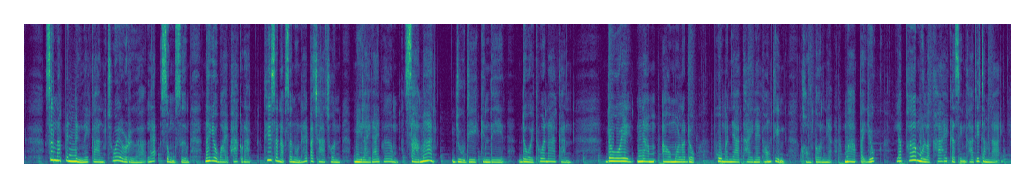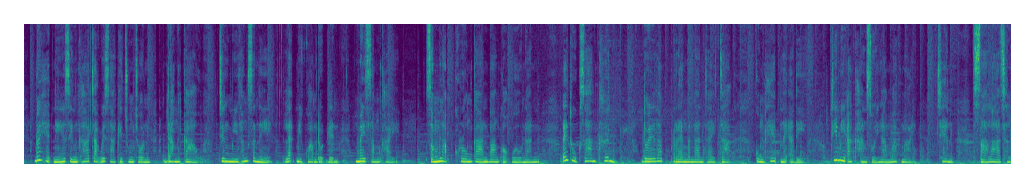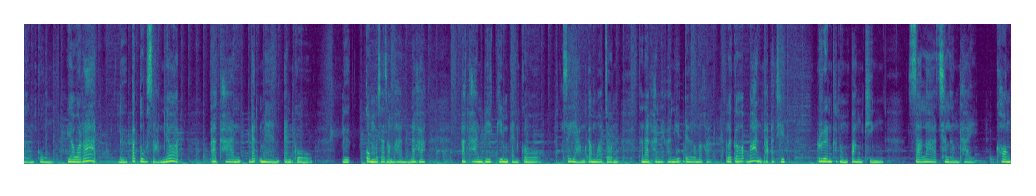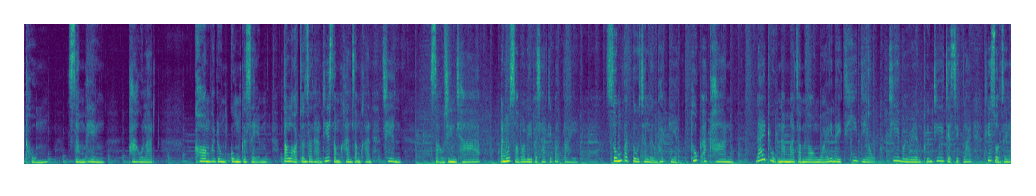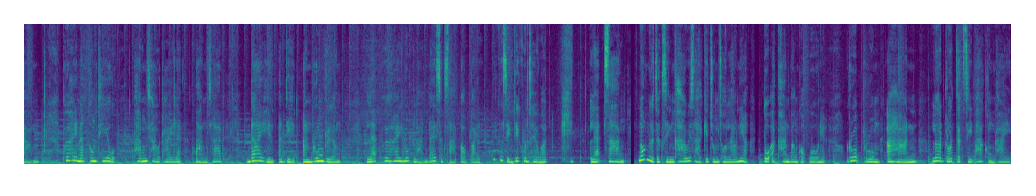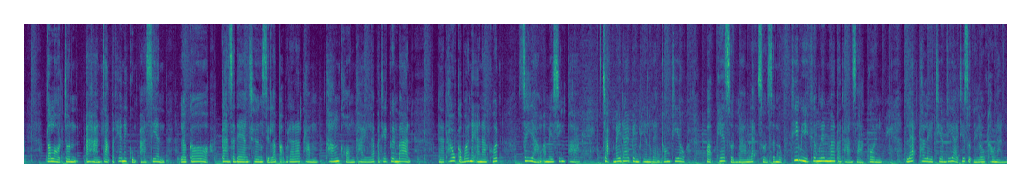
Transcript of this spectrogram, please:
ซึ่งนับเป็นหนึ่งในการช่วยเหลือและส่งเสริมนโยบายภาครัฐ ที่สนับสนุนให้ประชาชนมีรายได้เพิ่ม สามารถอยู่ดีกินดี โดยทั่วหน้ากัน โดยนำเอามรดกภูมิปัญญาไทยในท้องถิ่นของตนเนี่ยมาประยุกต์และเพิ่มมูลค่าให้กับสินค้าที่จำหน่าย ด้วยเหตุนี้สินค้าจากวิสาหกิจชุมชน ดังกล่าวจึงมีทั้งเสน่ห์และมีความโดดเด่นไม่ซ้ำใครสำหรับโครงการบางกอกเวิลด์นั้น ได้ถูกสร้างขึ้น โดยได้รับแรงบันดาลใจจากกรุงเทพในอดีต ที่มีอาคารสวยงามมากมาย เช่น ศาลาเฉลิมกรุง เยาวราช หรือประตูสามยอด อาคารแบทแมนแอนโกหรือกรมประชาสัมพันธ์นะคะ อาคารบีกิมแอนโกสยามกรรมาจน ธนาคารไทยพาณิชย์เดิมอะค่ะ แล้วก็บ้านพระอาทิตย์ เรือนขนมปังขิงศาลาเฉลิมไทย คลองถม สำเพ็งพาหุรัตคลองพดุงกรุงเกษม ตลอดจนสถานที่สำคัญสำคัญ เช่น เสาชิงช้า อนุสาวรีย์ประชาธิปไตย ซุ้มประตูเฉลิมพระเกียรติ ทุกอาคาร ได้ถูกนำมาจำลองไว้ในที่เดียวที่บริเวณพื้นที่ 70 ไร่ที่สวนสยาม เพื่อให้นักท่องเที่ยวทั้งชาวไทยและต่างชาติ ได้เห็นอดีตอันรุ่งเรือง และเพื่อให้ลูกหลานได้ศึกษาต่อไป นี่คือสิ่งที่คุณชัยวัฒน์คิด และสร้าง นอกเหนือจากสินค้าวิสาหกิจชุมชนแล้วเนี่ย ตัวอาคารบางกอกเวิลด์เนี่ยรวบรวมอาหารเลิศรสจากสีภาคของไทย ตลอดจนอาหารจากประเทศในกลุ่มอาเซียน แล้วก็การแสดงเชิงศิลปวัฒนธรรม ทั้งของไทยและประเทศเพื่อนบ้านนะเท่ากับว่าในอนาคตสยาม Amazing Park จะไม่ได้เป็นเพียงแหล่งท่องเที่ยว ประเภทสวนน้ำและสวนสนุกที่มีเครื่องเล่นมาตรฐานสากล และทะเลเทียมที่ใหญ่ที่สุดในโลกเท่านั้น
